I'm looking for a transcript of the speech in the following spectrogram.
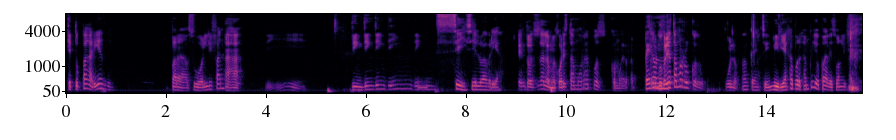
que tú pagarías, güey. Para su OnlyFans. Ajá. Y... Ding, ding, ding, ding, ding. Sí, sí lo habría. Entonces, a lo mejor esta morra, pues, como era. Pero a lo mejor no- ya estamos rucos, güey. Uno. Ok. Sí, mi vieja, por ejemplo, yo pagaré su OnlyFans.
